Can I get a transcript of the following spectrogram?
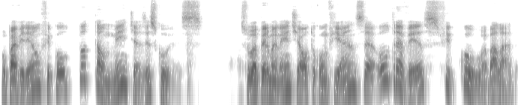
O pavilhão ficou totalmente às escuras. Sua permanente autoconfiança outra vez ficou abalada.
